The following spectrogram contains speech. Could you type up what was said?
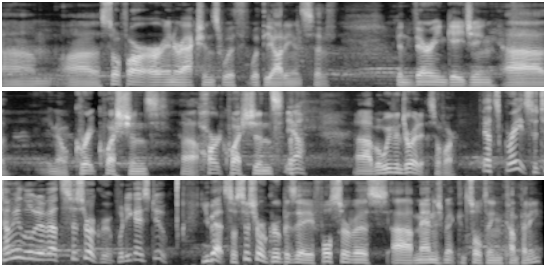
Um, uh, so far, our interactions with with the audience have been very engaging. Uh, you know, great questions, hard questions. Yeah. but we've enjoyed it so far. That's great. So tell me a little bit about Cicero Group. What do you guys do? You bet. So Cicero Group is a full service uh, management consulting company.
